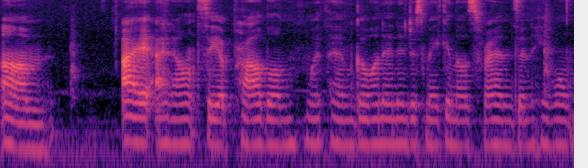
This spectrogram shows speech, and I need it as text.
um, I, I don't see a problem with him going in and just making those friends, and he won't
